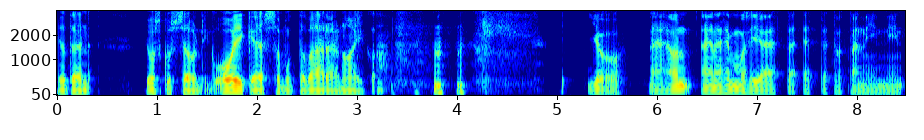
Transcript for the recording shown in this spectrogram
joten joskus se on niin oikeassa, mutta väärään aikaan. Joo, nämä on aina semmoisia, että, että tota niin, niin,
